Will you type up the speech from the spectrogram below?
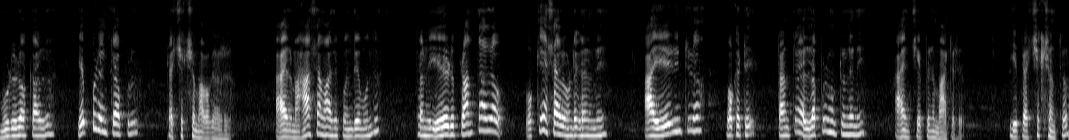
మూడు లోకాల్లో ఎప్పుడంటే అప్పుడు ప్రత్యక్షం అవ్వగలరు ఆయన మహాసమాధి పొందే ముందు తను ఏడు ప్రాంతాల్లో ఒకేసారి ఉండగలని ఆ ఏడింటిలో ఒకటి తనతో ఎల్లప్పుడూ ఉంటుందని ఆయన చెప్పిన మాటలు ఈ ప్రత్యక్షంతో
